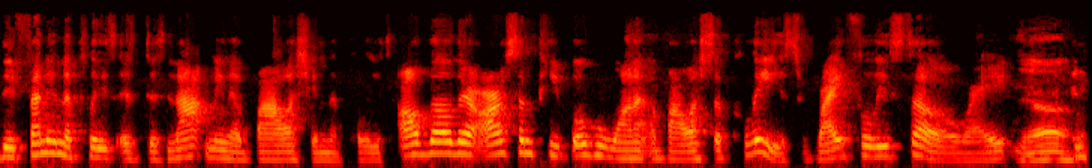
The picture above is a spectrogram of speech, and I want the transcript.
defunding the police is, does not mean abolishing the police. Although there are some people who want to abolish the police, rightfully so, right? Yeah. In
